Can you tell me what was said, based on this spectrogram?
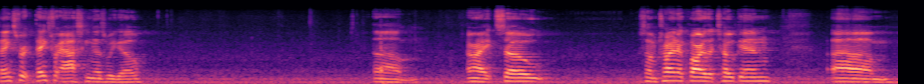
Thanks for thanks for asking as we go. Um, all right, so so I'm trying to acquire the token, um,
